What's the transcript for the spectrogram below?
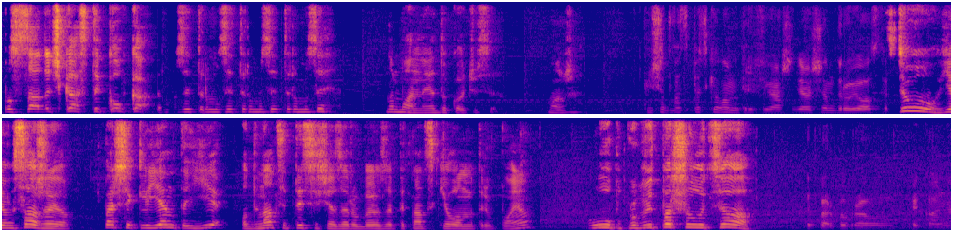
посадочка, стиковка. Тормози, тормози, тормози, тормози. Нормально, я докочуся. Може. Мені ще 25 кілометрів фігашить, я ще на другий острів. Все, я висаджую. Перші клієнти є 11 тисяч я заробив за 15 кілометрів, поняв? О, попробуй від першого лиця. Тепер попробую. Прикольно.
